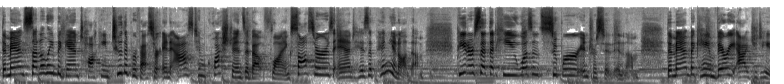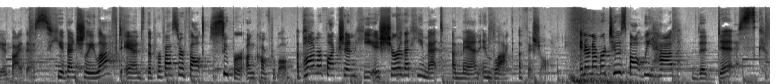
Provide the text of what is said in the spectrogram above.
The man suddenly began talking to the professor and asked him questions about flying saucers and his opinion on them. Peter said that he wasn't super interested in them. The man became very agitated by this. He eventually left and the professor felt super uncomfortable. Upon reflection, he is sure that he met a man in black official. In our number two spot, we have the disc.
